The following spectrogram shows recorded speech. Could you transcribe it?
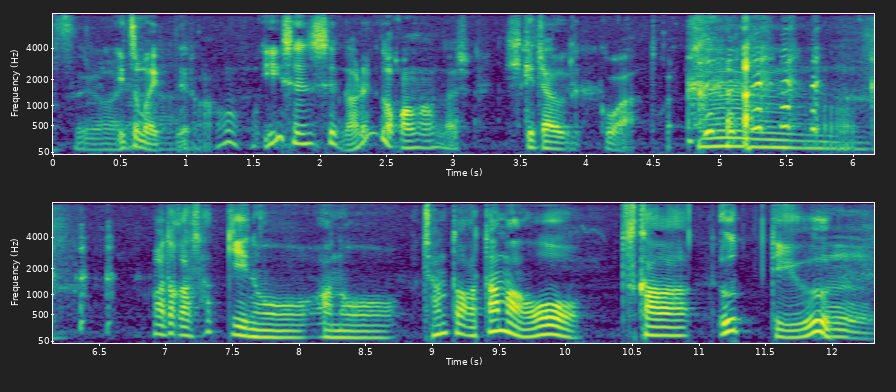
すごいいつも言ってる。からうんいい先生になれるのかな弾けちゃう子はとか。まあだからさっきのあのちゃんと頭を使うっていううん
